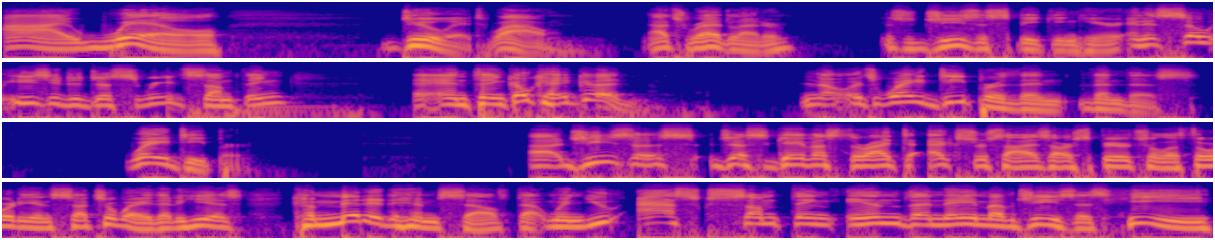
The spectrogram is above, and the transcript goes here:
I will do it. Wow, that's red letter. This is Jesus speaking here. And it's so easy to just read something and think, okay, good. No, it's way deeper than, than this. Way deeper. Uh, Jesus just gave us the right to exercise our spiritual authority in such a way that he has committed himself that when you ask something in the name of Jesus, he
